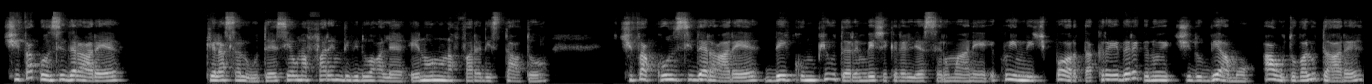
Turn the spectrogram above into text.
ci fa considerare che la salute sia un affare individuale e non un affare di Stato. Ci fa considerare dei computer invece che degli esseri umani e quindi ci porta a credere che noi ci dobbiamo autovalutare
